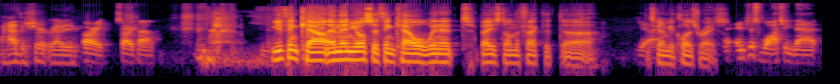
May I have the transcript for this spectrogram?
I had the shirt ready. Sorry, sorry, Kyle. You think Cal, and then you also think Cal will win it based on the fact that uh, Yeah, it's going to be a close race. and just watching that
